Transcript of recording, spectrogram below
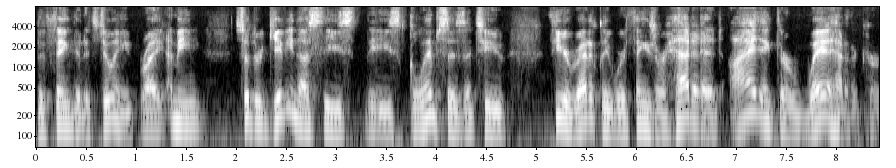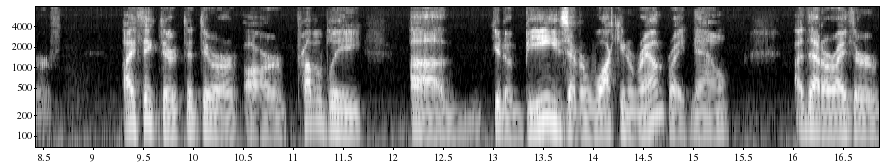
the thing that it's doing. Right. I mean, so they're giving us these these glimpses into theoretically where things are headed. I think they're way ahead of the curve. I think there that there are are probably uh, you know beings that are walking around right now uh, that are either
